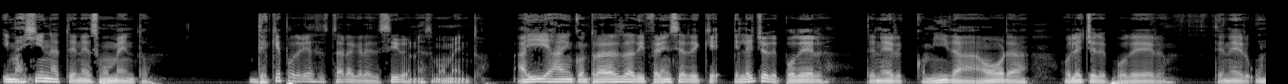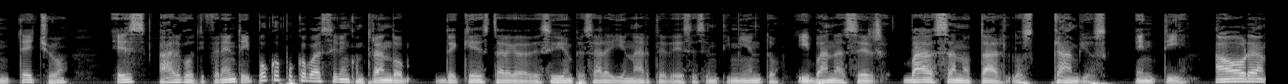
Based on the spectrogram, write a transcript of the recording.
Imagínate en ese momento. ¿De qué podrías estar agradecido en ese momento? Ahí encontrarás la diferencia de que el hecho de poder tener comida ahora o el hecho de poder tener un techo es algo diferente y poco a poco vas a ir encontrando de qué estar agradecido y empezar a llenarte de ese sentimiento y van a ser, vas a notar los cambios en ti. Ahora,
